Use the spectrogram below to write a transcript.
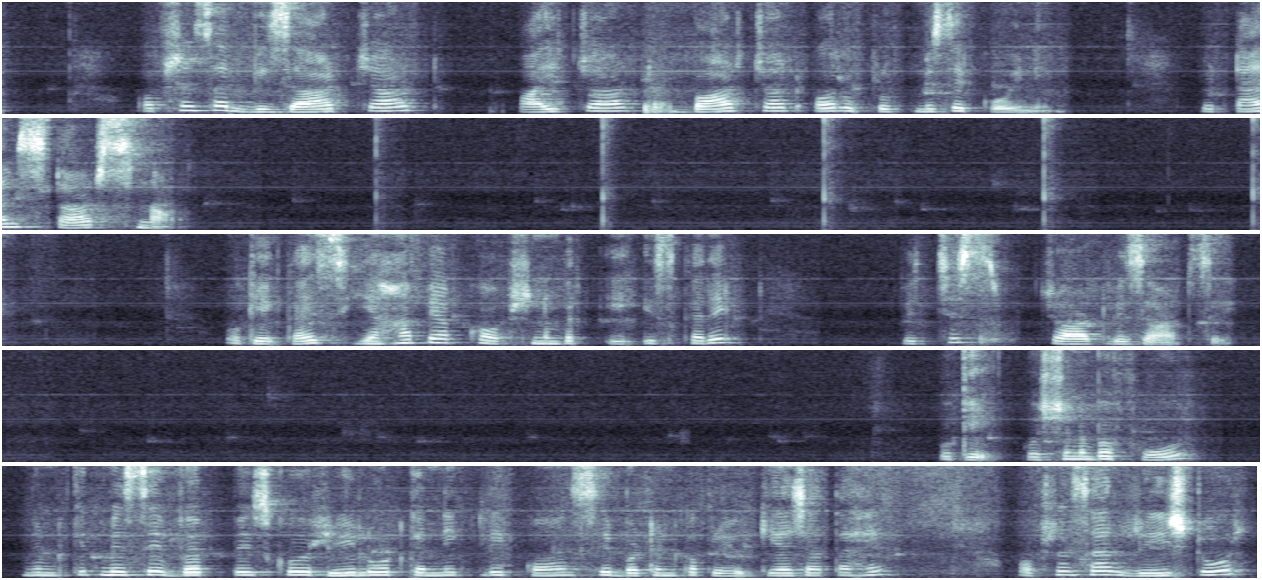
Option are wizard chart pie chart bar chart और उपरोक्त में से कोई नहीं। Your time starts now okay guys यहाँ पे आपका option number A is correct which is chart wizard से। ओके क्वेश्चन नंबर फोर निम्नलिखित में से वेब पेज को रीलोड करने के लिए कौन से बटन का प्रयोग किया जाता है? Option are restore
